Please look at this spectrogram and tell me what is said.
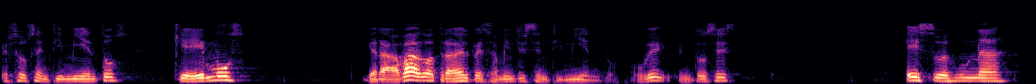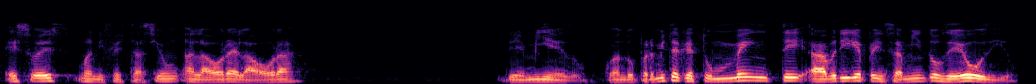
esos sentimientos que hemos grabado a través del pensamiento y sentimiento. Entonces, eso es una, eso es manifestación a la hora de la hora de miedo, cuando permite que tu mente abrigue pensamientos de odio.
